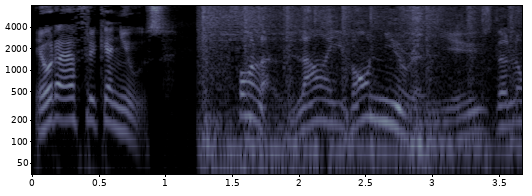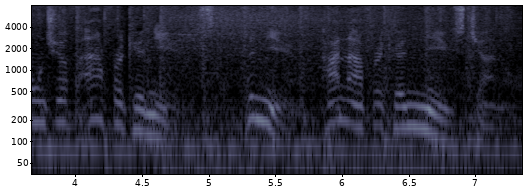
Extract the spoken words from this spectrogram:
E ora Africa News. Follow live on Euronews the launch of Africa News, the new Pan-African news channel.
